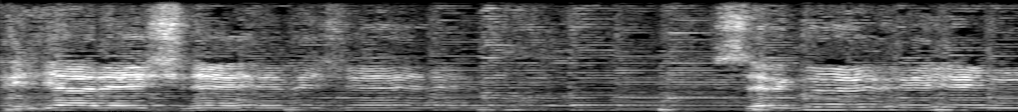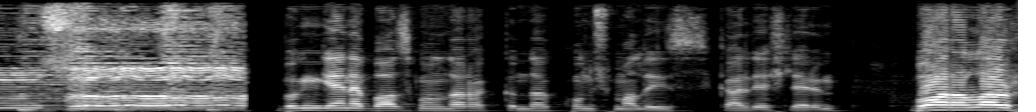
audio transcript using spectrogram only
Filyar eşne becerem Sevgilim son Bugün gene bazı konular hakkında konuşmalıyız kardeşlerim. Bu aralar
